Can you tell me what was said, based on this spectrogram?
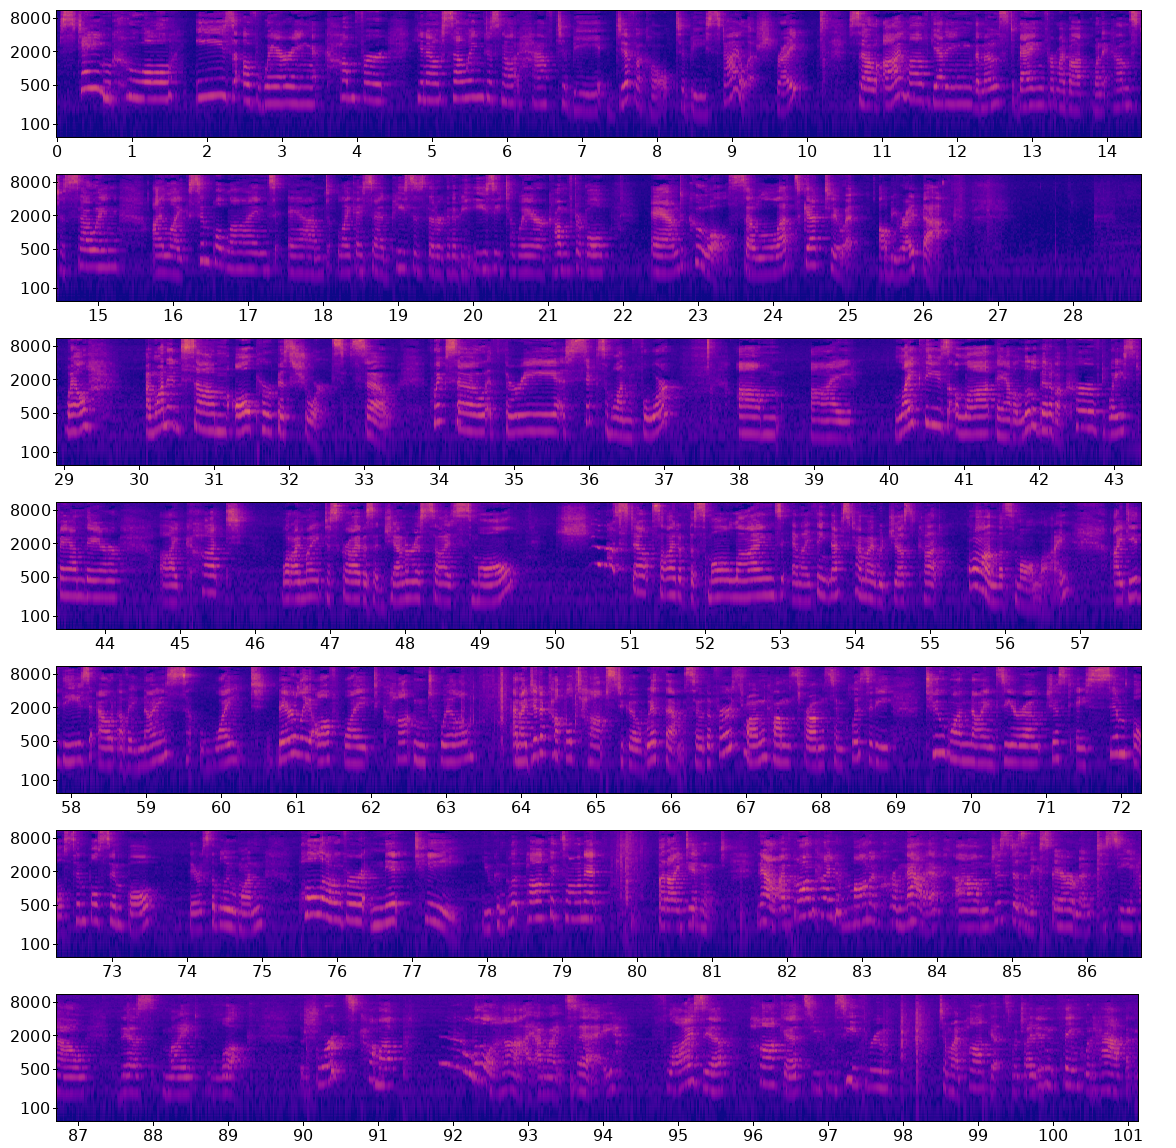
staying cool, ease of wearing, comfort. You know, sewing does not have to be difficult to be stylish, right? So I love getting the most bang for my buck when it comes to sewing. I like simple lines and like I said, pieces that are gonna be easy to wear, comfortable, and cool. So let's get to it. I'll be right back. Well, I wanted some all-purpose shorts. So, Kwik Sew 3614. Um, I like these a lot. They have a little bit of a curved waistband there. I cut what I might describe as a generous size small, just outside of the small lines, and I think next time I would just cut on the small line. I did these out of a nice white, barely off-white cotton twill, and I did a couple tops to go with them. So the first one comes from Simplicity 2190, just a simple, simple, simple, there's the blue one, pull over knit tee. You can put pockets on it, but I didn't. Now, I've gone kind of monochromatic, um, just as an experiment to see how this might look. The shorts come up a little high, I might say. Fly zip, pockets, you can see through to my pockets, which I didn't think would happen.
